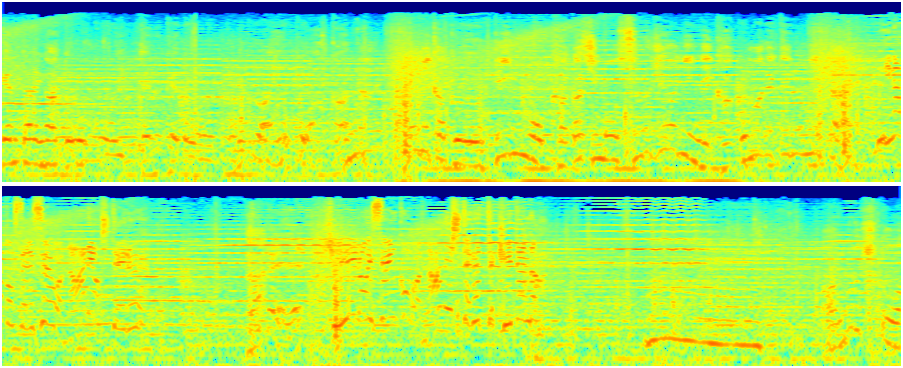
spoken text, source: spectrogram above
験体がどうこう言ってるけど僕はよくわかんない。とにかくリンもカカシも数十人に囲まれてるみたい。湊先生は何をしている？してるって聞いてんだ。うーんあの人は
